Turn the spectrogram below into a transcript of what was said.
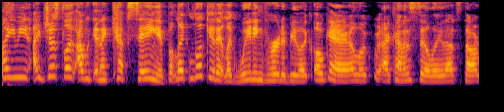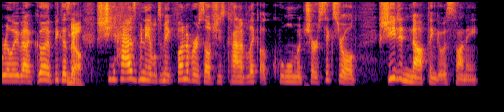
I mean, I just like I was, and I kept saying it, but like, look at it, like waiting for her to be like, okay, I look, I kind of silly. That's not really that good because No. like, she has been able to make fun of herself. She's kind of like a cool, mature six year old. She did not think it was funny,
